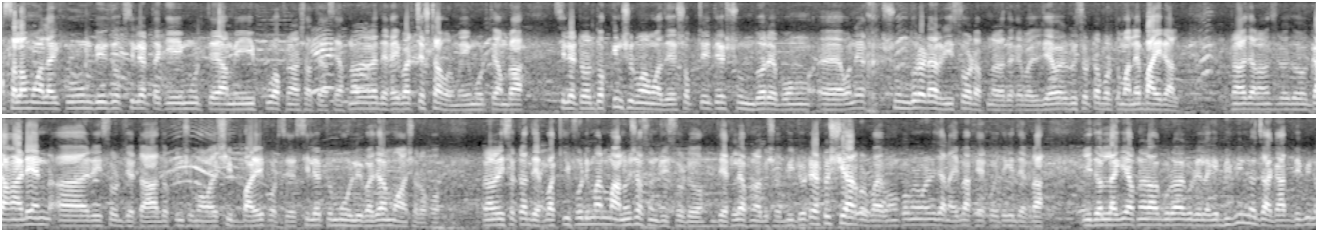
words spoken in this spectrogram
আসসালামু আলাইকুম বিউজ অফ সিলেট থেকে এই মুহূর্তে আমি ইপু আপনার সাথে আছি। আপনারা দেখাইবার চেষ্টা করব, এই মুহূর্তে আমরা সিলেটের দক্ষিণ সুরমার মাঝে সবচেয়ে সুন্দর এবং অনেক সুন্দর একটা রিসোর্ট আপনারা দেখাইবার যে রিসোর্টটা বর্তমানে ভাইরাল আপনারা জানান ছিল গার্ডেন রিসোর্ট যেটা, দক্ষিণ সুরমা মাঝে শিববাড়ি পড়ছে, সিলেট টু মৌলিবাজার, মহাসড়ক। আপনারা রিসোর্টটা দেখবা কি পরিমাণ মানুষ আছেন রিসোর্টও দেখলে আপনার বিষয় ভিডিওটা একটু শেয়ার করবা এবং কমেন্ট জানাইবা কে কই থেকে দেখরা ঈদের লাগি আপনারা ঘোরাঘুরি লাগে বিভিন্ন জায়গাত, বিভিন্ন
